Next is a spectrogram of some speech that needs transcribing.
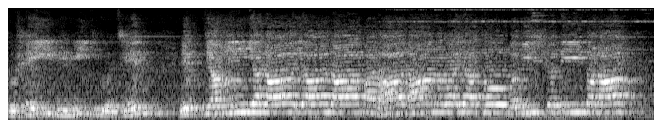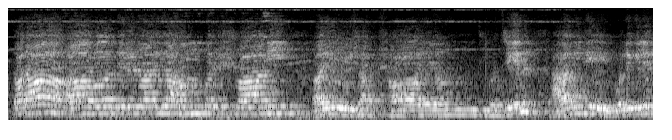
তো সেই দেবী কি বলছেন? হরিষক্ষায়ম কি বলছেন আগামীতে বলে গেলেন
